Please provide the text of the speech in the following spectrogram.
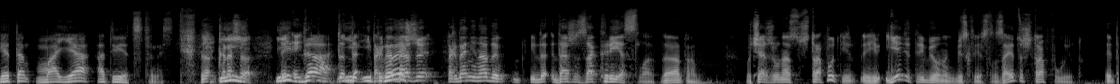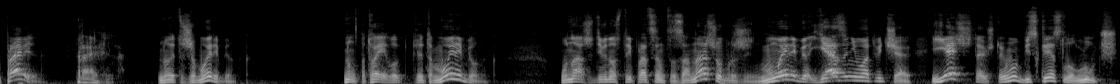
это моя ответственность. Да, и, хорошо. И, и, да, и, и, тогда, понимаешь... даже, тогда не надо даже за кресло, да, там. Вот сейчас же у нас штрафуют, едет ребенок без кресла, за это штрафуют. Это правильно? Правильно. Но это же мой ребенок. Ну, по твоей логике, это мой ребенок. У нас же 93% за наш образ жизни. Мой ребенок, я за него отвечаю. Я считаю, что ему без кресла лучше.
